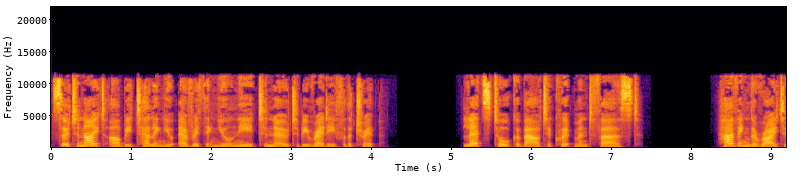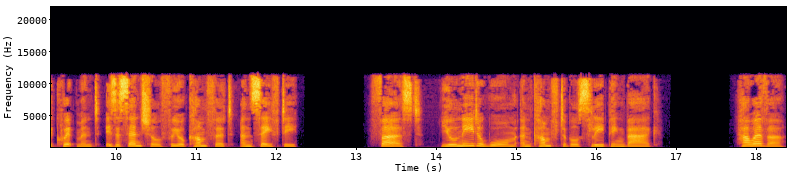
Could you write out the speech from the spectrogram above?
So tonight I'll be telling you everything you'll need to know to be ready for the trip. Let's talk about equipment first. Having the right equipment is essential for your comfort and safety. First, you'll need a warm and comfortable sleeping bag. However,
